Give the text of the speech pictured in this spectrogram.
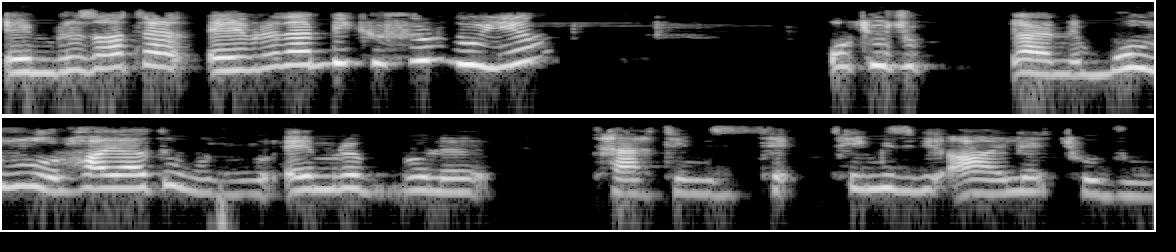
Emre zaten Emre'den bir küfür duyayım. O çocuk yani bozulur, hayatı bozulur. Emre böyle tertemiz, te- temiz bir aile çocuğu.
